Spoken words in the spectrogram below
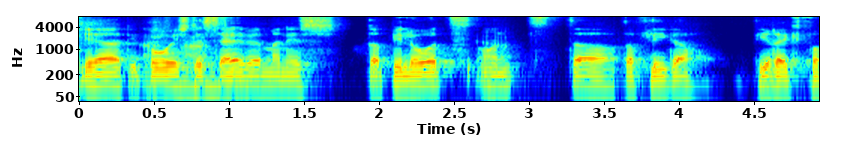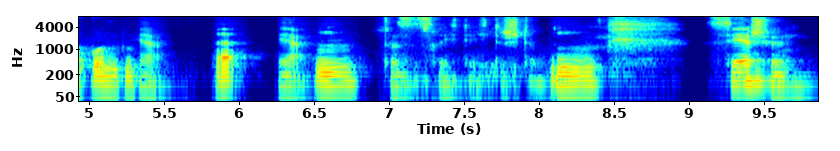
ja die Bo Ach, ist dasselbe. Man ist der Pilot und der, der Flieger direkt verbunden. Ja. Ja, ja mhm. das ist richtig, das stimmt. Mhm. Sehr schön.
